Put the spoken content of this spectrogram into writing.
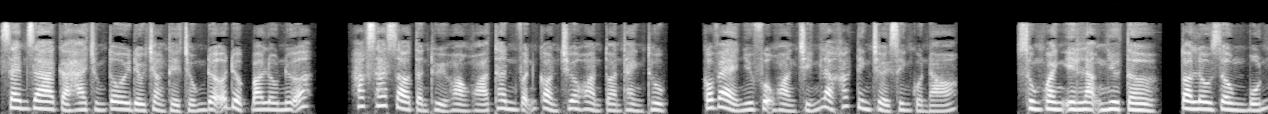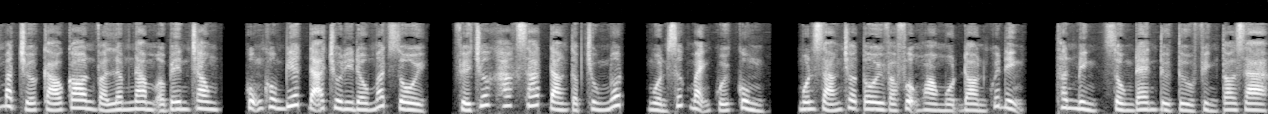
Xem ra cả hai chúng tôi đều chẳng thể chống đỡ được bao lâu nữa. Hắc sát do tần thủy hoàng hóa thân vẫn còn chưa hoàn toàn thành thục có vẻ như phượng hoàng chính là khắc tinh trời sinh của nó. Xung quanh yên lặng như tờ, tòa lầu rồng bốn mặt chứa cáo con và lâm nam ở bên trong, cũng không biết đã trôi đi đâu mất rồi. Phía trước hắc sát đang tập trung nốt nguồn sức mạnh cuối cùng, muốn sáng cho tôi và phượng hoàng một đòn quyết định. Thân mình, rồng đen từ từ phình to ra.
